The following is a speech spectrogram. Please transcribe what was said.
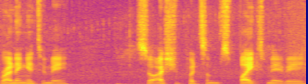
running into me. So I should put some spikes, maybe.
